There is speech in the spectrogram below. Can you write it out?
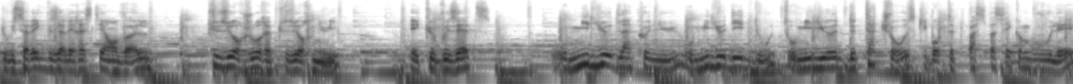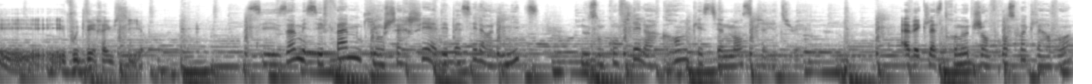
Et vous savez que vous allez rester en vol plusieurs jours et plusieurs nuits et que vous êtes au milieu de l'inconnu, au milieu des doutes, au milieu de tas de choses qui vont peut-être pas se passer comme vous voulez et, et vous devez réussir. Ces hommes et ces femmes qui ont cherché à dépasser leurs limites nous ont confié leurs grands questionnements spirituels. Avec l'astronaute Jean-François Clairvoy,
